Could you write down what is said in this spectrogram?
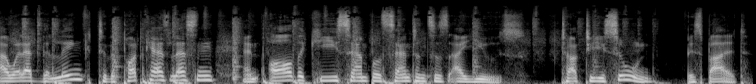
I will add the link to the podcast lesson and all the key sample sentences I use. Talk to you soon. Bis bald.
